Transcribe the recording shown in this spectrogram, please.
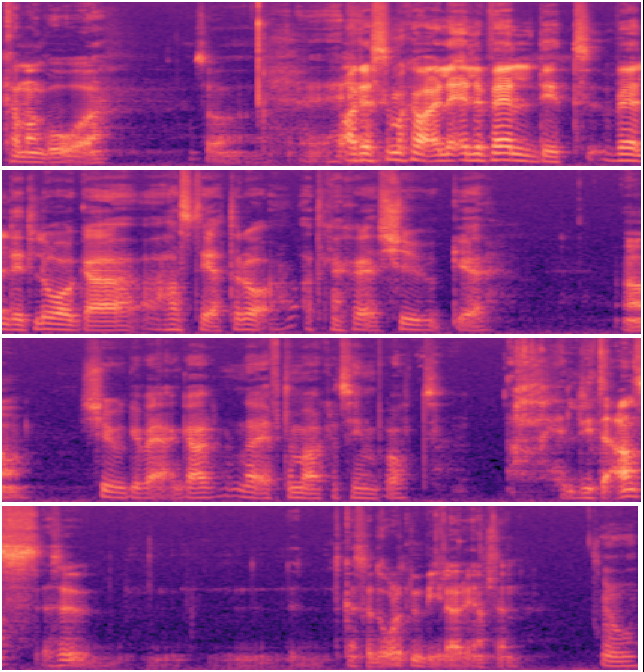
kan man gå så, eh, Ja, det ska man ha. Eller, eller väldigt, väldigt låga hastigheter då. Att det kanske är 20, ja. 20 vägar när efter mörkrets inbrott. Eller inte alls. Alltså, ganska dåligt med bilar egentligen. Jo,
